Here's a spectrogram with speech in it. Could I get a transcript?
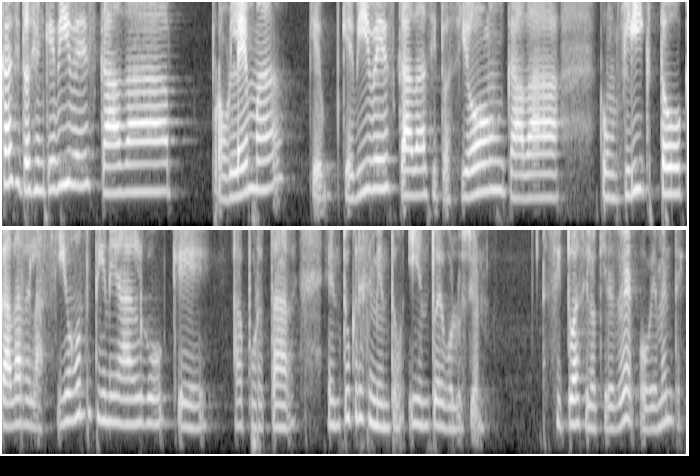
cada situación que vives, cada problema que, que vives, cada situación, cada conflicto, cada relación tiene algo que aportar en tu crecimiento y en tu evolución. Si tú así lo quieres ver, obviamente.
